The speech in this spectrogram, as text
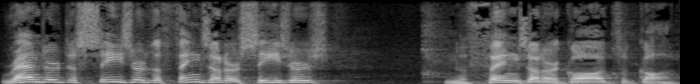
Render to Caesar the things that are Caesar's, and the things that are God's of God.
